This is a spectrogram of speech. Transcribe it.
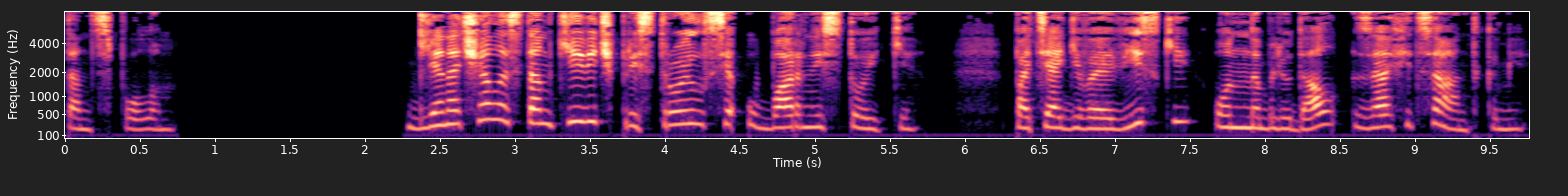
танцполом. Для начала Станкевич пристроился у барной стойки – Потягивая виски, он наблюдал за официантками.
